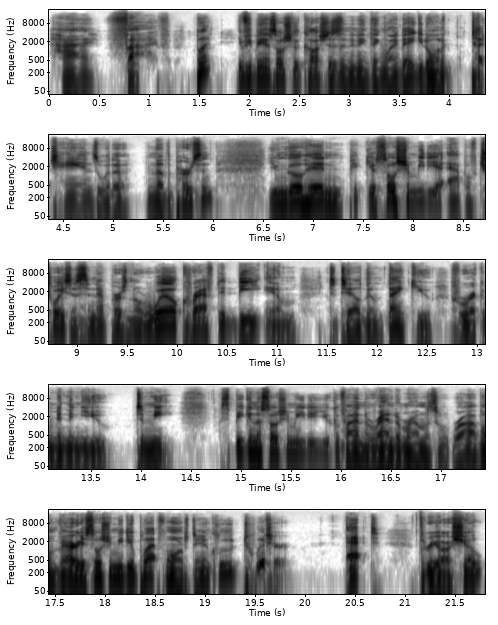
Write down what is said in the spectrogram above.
high five. But if you're being socially cautious and anything like that, you don't want to touch hands with a, another person, you can go ahead and pick your social media app of choice and send that person a well crafted DM to tell them thank you for recommending you to me. Speaking of social media, you can find the Random Ramblers with Rob on various social media platforms to include Twitter at 3R Show,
